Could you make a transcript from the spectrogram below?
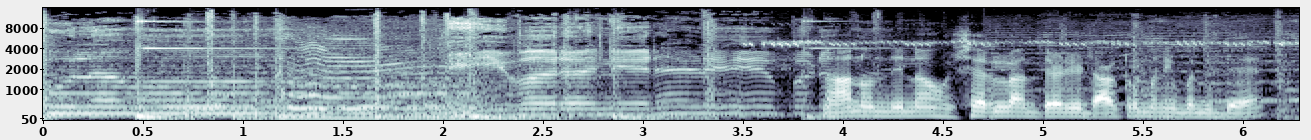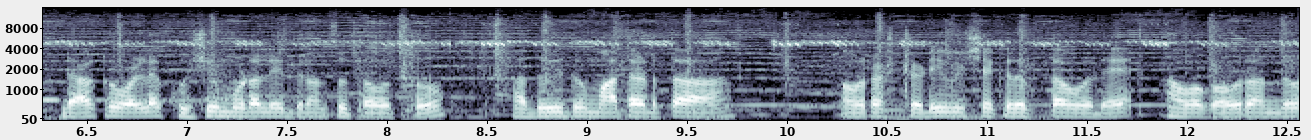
ಕುಲವೋ. ನೆರಳೆ ನಾನೊಂದಿನ ಹುಷಾರಿಲ್ಲ ಅಂತೇಳಿ ಡಾಕ್ಟ್ರ್ ಮನೆಗೆ ಬಂದಿದ್ದೆ. ಡಾಕ್ಟ್ರು ಒಳ್ಳೆ ಖುಷಿ ಮೂಡಲಿದ್ರು ಅನ್ಸುತ್ತೆ ಅವತ್ತು ಅದು ಇದು ಮಾತಾಡ್ತಾ ಅವರ ಸ್ಟಡಿ ವಿಷಯಕ್ಕೆ ಎದುಗ್ತಾ ಹೋದೆ. ಅವಾಗ ಅವರು ಅಂದರು,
